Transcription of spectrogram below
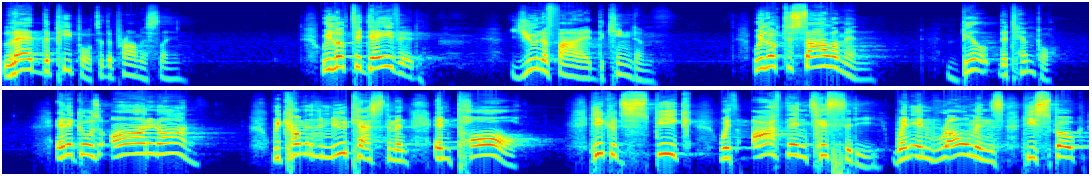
led the people to the promised land. We look to David, unified the kingdom. We look to Solomon, built the temple. And it goes on and on. We come into the New Testament, and Paul, he could speak with authenticity when in Romans he spoke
